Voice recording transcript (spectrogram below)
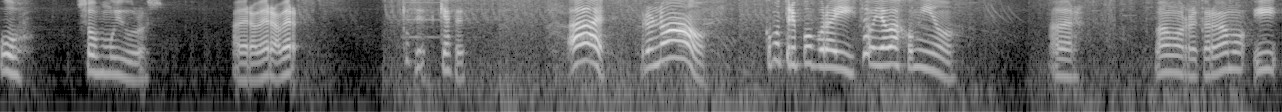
¡Uh! Sos muy duros. A ver, a ver, a ver. ¿Qué haces? ¿Qué haces? ¡Ah! ¡Pero no! ¿Cómo trepó por ahí? Estaba ahí abajo mío. A ver. Vamos, recargamos y...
